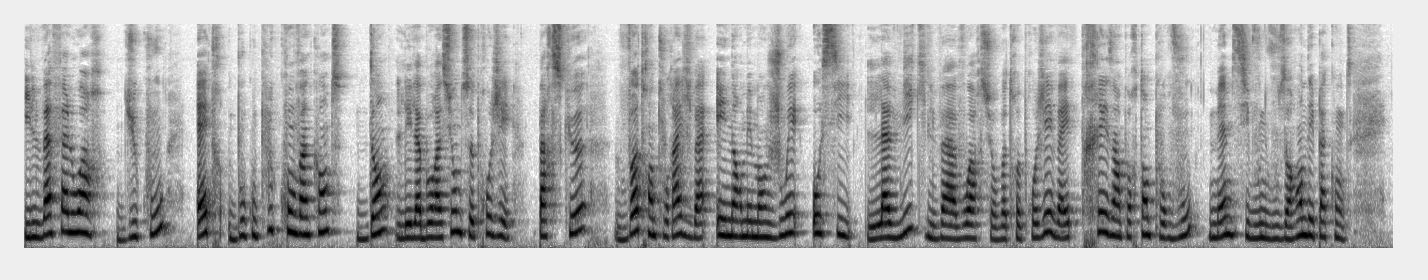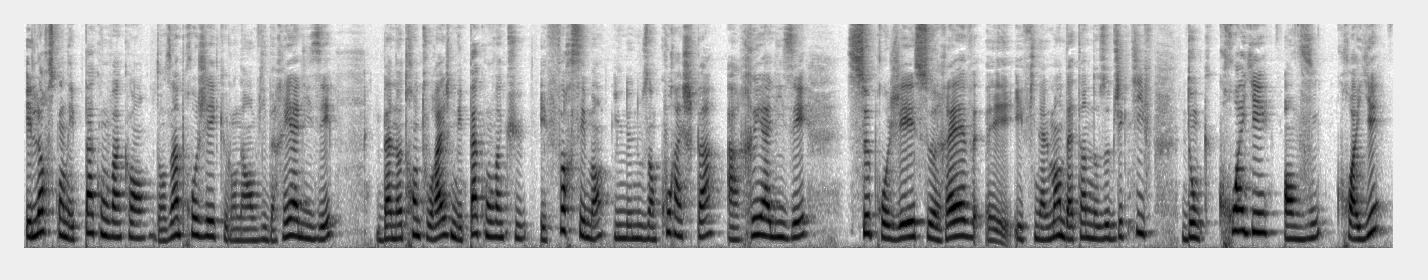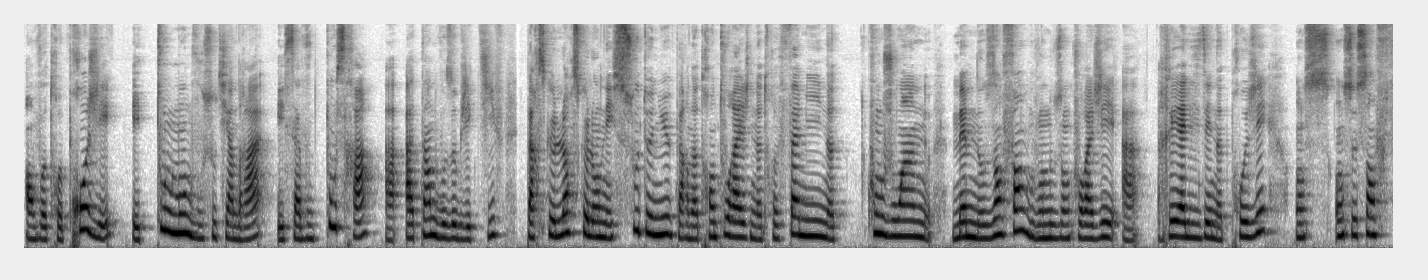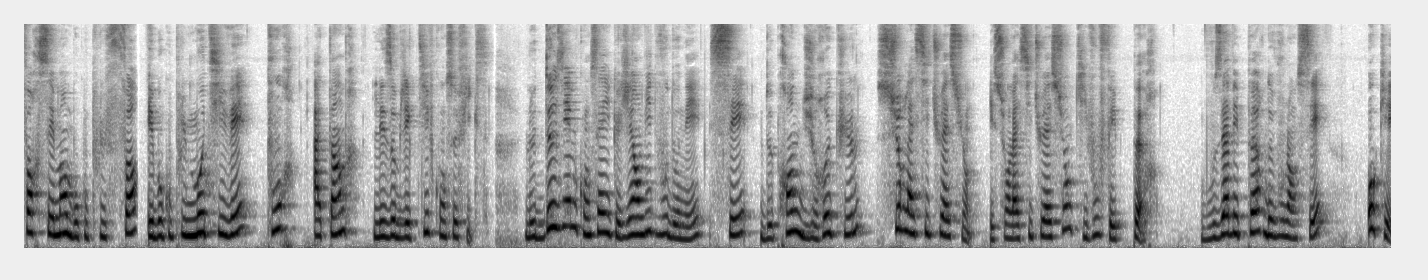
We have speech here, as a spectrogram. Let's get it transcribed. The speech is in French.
Il va falloir du coup être beaucoup plus convaincante dans l'élaboration de ce projet parce que votre entourage va énormément jouer aussi. L'avis qu'il va avoir sur votre projet va être très important pour vous, même si vous ne vous en rendez pas compte. Et lorsqu'on n'est pas convaincant dans un projet que l'on a envie de réaliser, bah, notre entourage n'est pas convaincu. Et forcément, il ne nous encourage pas à réaliser ce projet, ce rêve et finalement d'atteindre nos objectifs. Donc croyez en vous, croyez en votre projet et tout le monde vous soutiendra et ça vous poussera à atteindre vos objectifs parce que lorsque l'on est soutenu par notre entourage, notre famille, notre conjoint, même nos enfants vont nous encourager à réaliser notre projet, on, se sent forcément beaucoup plus fort et beaucoup plus motivé pour atteindre les objectifs qu'on se fixe. Le deuxième conseil que j'ai envie de vous donner, c'est de prendre du recul sur la situation et sur la situation qui vous fait peur. Vous avez peur de vous lancer Ok,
